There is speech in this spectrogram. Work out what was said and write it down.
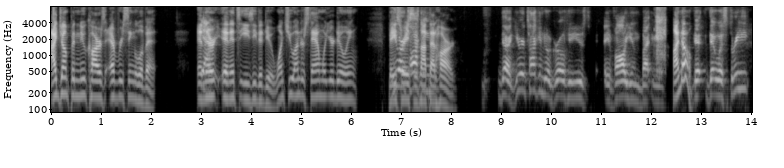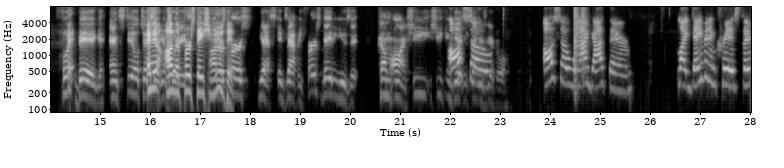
I jump in new cars every single event, and Yeah. they're and it's easy to do. Once you understand what you're doing, bass are race is not that hard. Doug, you were talking to a girl who used a volume button I know. that, that was three eh foot big and still took And it, second on the first day she on her used it. First, yes, exactly. First day to use it. Come on, she she can get in Also- Also, when I got there, like David and Chris, they've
